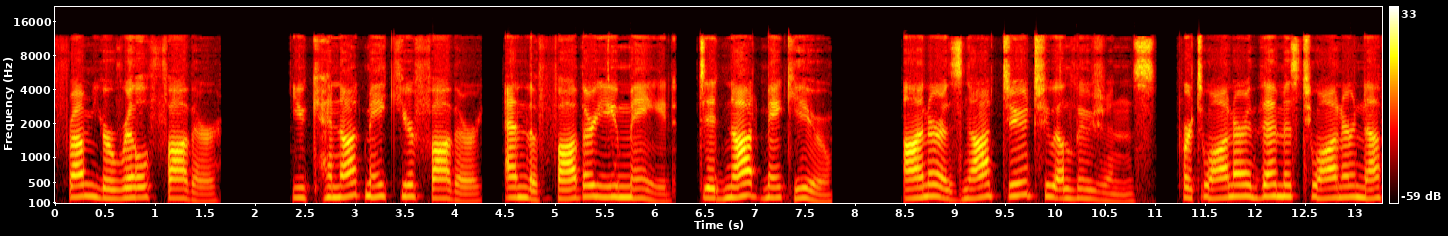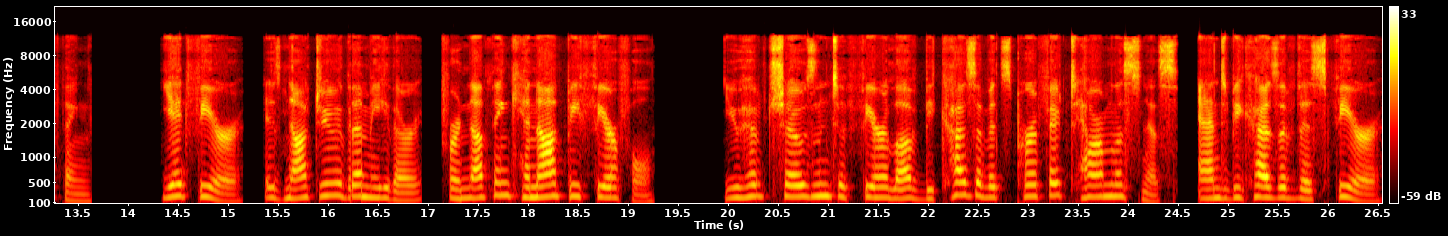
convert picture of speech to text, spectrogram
from your real father. You cannot make your father and the Father you made, did not make you. Honor is not due to illusions, for to honor them is to honor nothing. Yet fear is not due them either, for nothing cannot be fearful. You have chosen to fear love because of its perfect harmlessness, and because of this fear,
